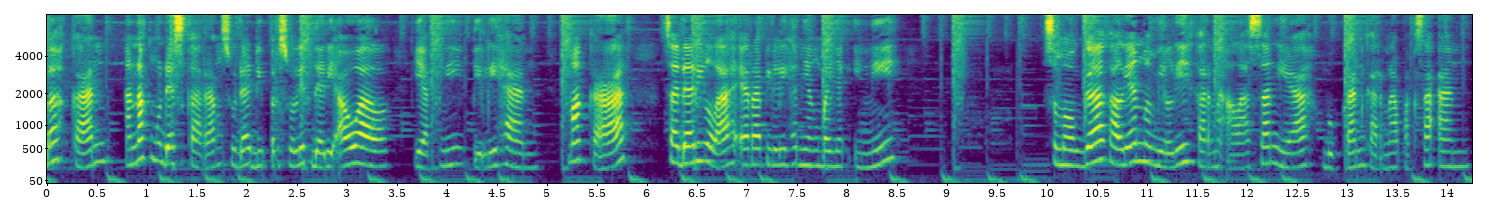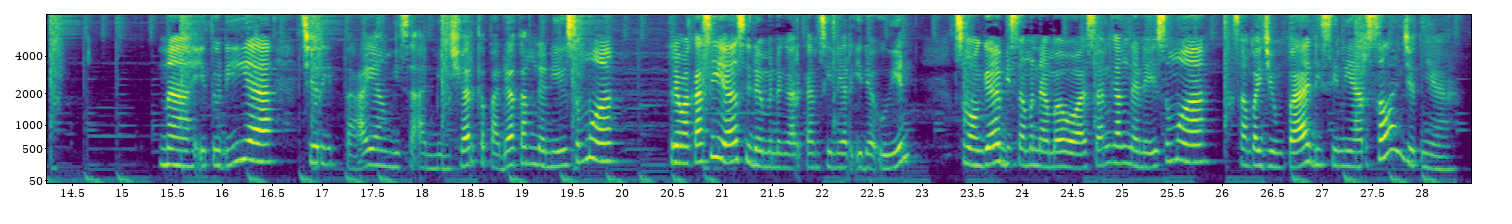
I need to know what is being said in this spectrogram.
Bahkan, anak muda sekarang sudah dipersulit dari awal, yakni pilihan. Maka, sadarilah era pilihan yang banyak ini. Semoga kalian memilih karena alasan ya, bukan karena paksaan. Nah, itu dia cerita yang bisa admin share kepada Kang Daniel semua. Terima kasih ya sudah mendengarkan Siniar Ida Uin. Semoga bisa menambah wawasan Kang dan semua. Sampai jumpa di siniar selanjutnya.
